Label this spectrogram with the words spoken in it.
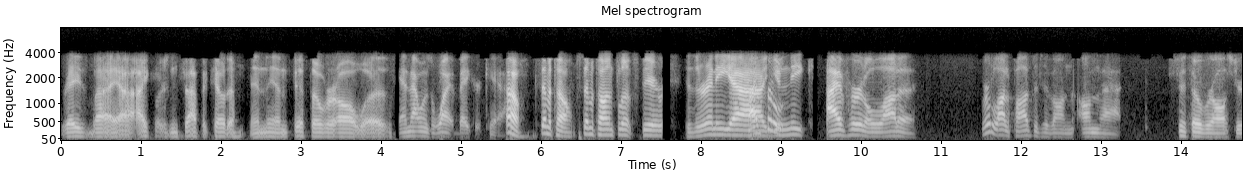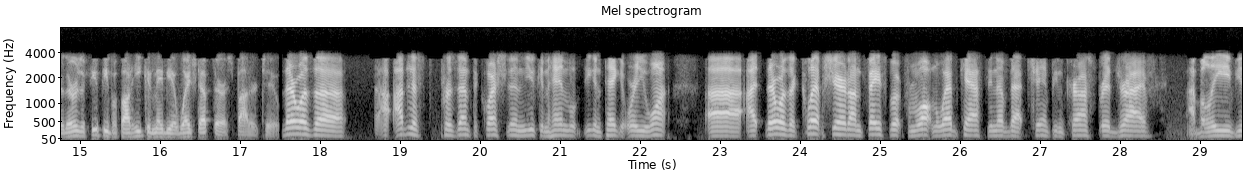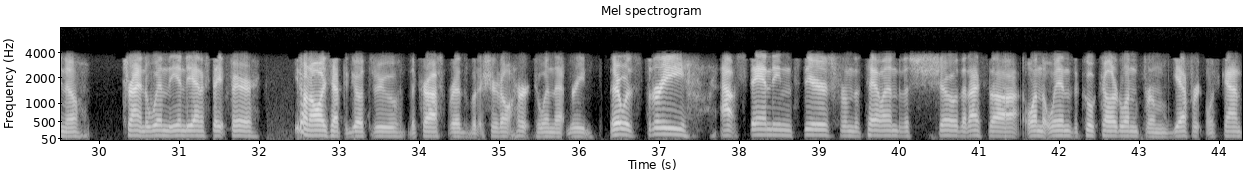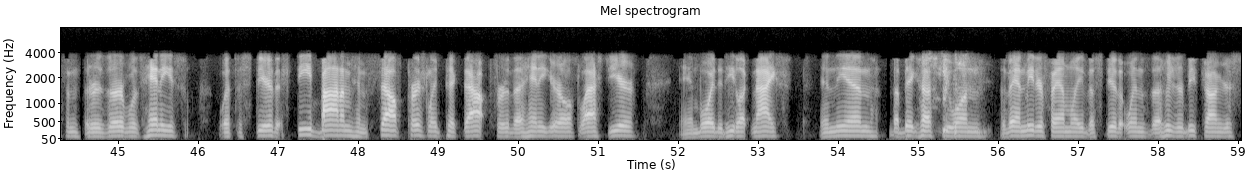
raised by uh, Eichlers in South Dakota, and then fifth overall was And that one's a White Baker calf. oh Simmental, Simmental influenced steer. Is there any uh, I've heard- unique? I've heard a lot of heard a lot of positive on on that fifth overall steer. There was a few people thought he could maybe have wedged up there a spot or two. There was a. I'll just present the question, and you can handle. You can take it where you want. Uh, I, there was a clip shared on Facebook from Walton Webcasting of that champion crossbred drive. I believe you know, trying to win the Indiana State Fair. You don't always have to go through the crossbreds, but it sure don't hurt to win that breed. There was three outstanding steers from the tail end of the show that I saw. One that wins, the cool colored one from Geffert, Wisconsin. The reserve was Henny's with the steer that Steve Bonham himself personally picked out for the Henny girls last year. And boy, did he look nice. And then the big husky one, the Van Meter family, the steer that wins the Hoosier Beef Congress,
